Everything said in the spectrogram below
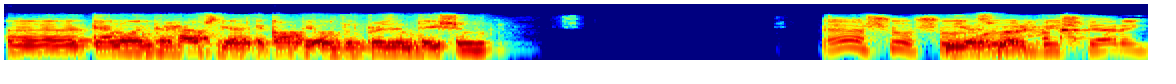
Uh, can we perhaps get a copy of the presentation? Yeah, sure, sure. Yes, we will be sharing.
